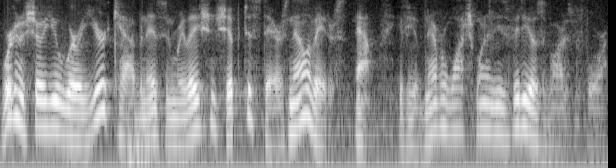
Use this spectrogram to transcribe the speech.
We're going to show you where your cabin is in relationship to stairs and elevators. Now, if you've never watched one of these videos of ours before,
